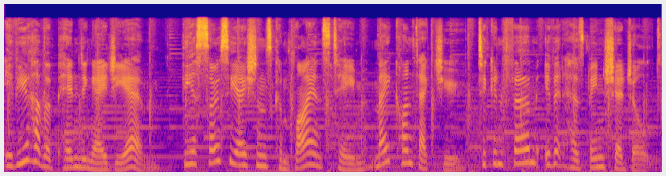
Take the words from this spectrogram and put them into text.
If you have a pending AGM, the Association's compliance team may contact you to confirm if it has been scheduled.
